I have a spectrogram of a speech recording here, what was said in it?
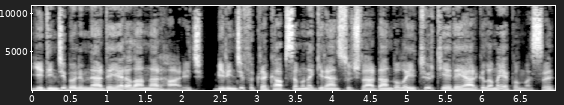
7. bölümlerde yer alanlar hariç, 1. fıkra kapsamına giren suçlardan dolayı Türkiye'de yargılama yapılması,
